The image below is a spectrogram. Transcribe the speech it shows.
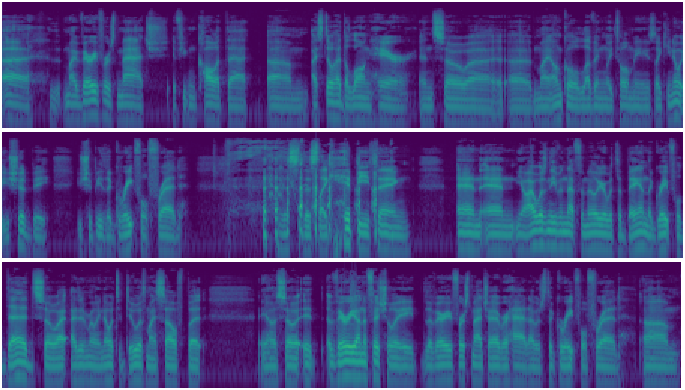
uh, my very first match if you can call it that um, I still had the long hair, and so uh, uh, my uncle lovingly told me, he's like, you know what, you should be, you should be the Grateful Fred, this this like hippie thing, and and you know I wasn't even that familiar with the band, the Grateful Dead, so I, I didn't really know what to do with myself, but. You know, so it very unofficially, the very first match I ever had, I was the Grateful Fred, um,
